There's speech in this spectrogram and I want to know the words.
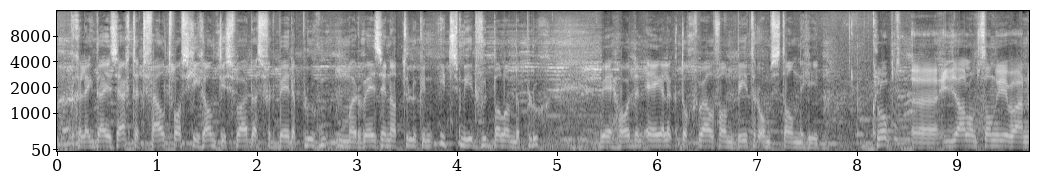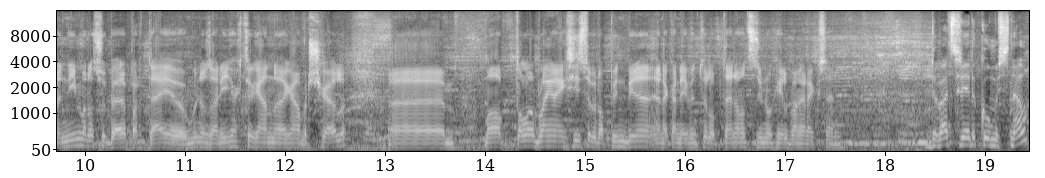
gelijk dat je zegt, het veld was gigantisch waar. Dat is voor beide ploegen. Maar wij zijn natuurlijk een iets meer voetballende ploeg. Wij houden eigenlijk toch wel van betere omstandigheden. Klopt. Uh, ideale omstandigheden waren het niet, maar dat is voor beide partijen. We moeten ons daar niet achter gaan, gaan verschuilen. Ehm, maar het allerbelangrijkste is dat we dat punt binnen. En dat kan eventueel op het einde van het seizoen nog heel belangrijk zijn. De wedstrijden komen snel.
